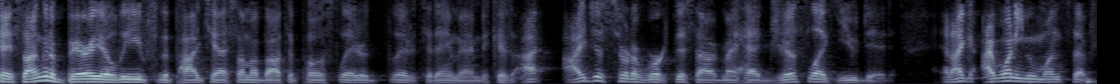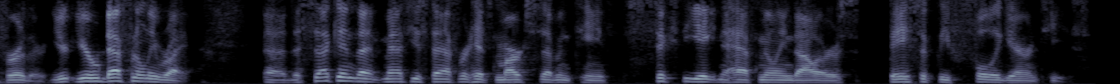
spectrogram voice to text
Okay, so I'm going to bury a lead for the podcast I'm about to post later later today, man, because I I just sort of worked this out in my head just like you did. And I, I went even one step further. You're, you're definitely right. Uh, the second that Matthew Stafford hits March 17th, $68.5 million basically fully guarantees.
